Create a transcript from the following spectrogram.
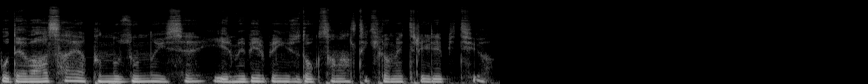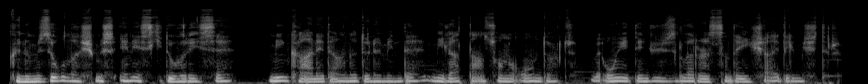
Bu devasa yapının uzunluğu ise 21.196 kilometre ile bitiyor. Günümüze ulaşmış en eski duvarı ise Ming Hanedanı döneminde milattan sonra 14 ve 17. yüzyıllar arasında inşa edilmiştir.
